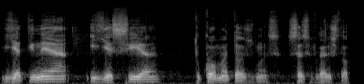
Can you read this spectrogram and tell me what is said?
για τη νέα ηγεσία του κόμματός μας. Σας ευχαριστώ.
